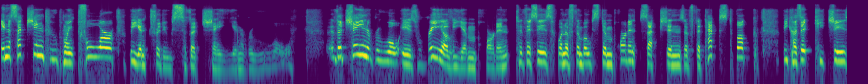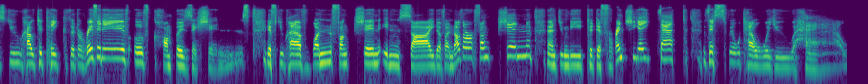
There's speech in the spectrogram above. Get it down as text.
In section 2.4, we introduce the chain rule. The chain rule is really important. This is one of the most important sections of the textbook because it teaches you how to take the derivative of compositions. If you have one function inside of another function and you need to differentiate that, this will tell you how.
